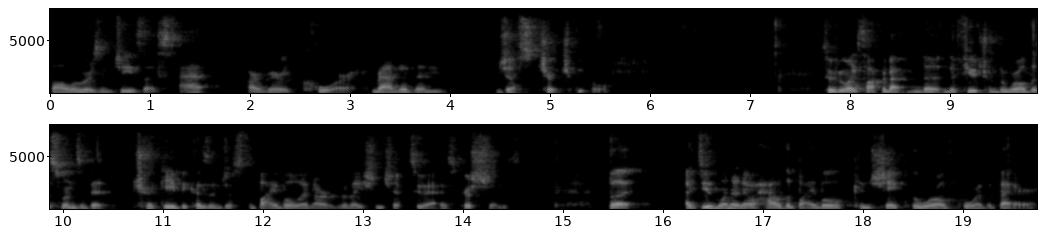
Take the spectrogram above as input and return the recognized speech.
followers of Jesus at our very core, rather than just church people. So, if we want to talk about the, the future of the world, this one's a bit tricky because of just the Bible and our relationship to it as Christians. But I do want to know how the Bible can shape the world for the better.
